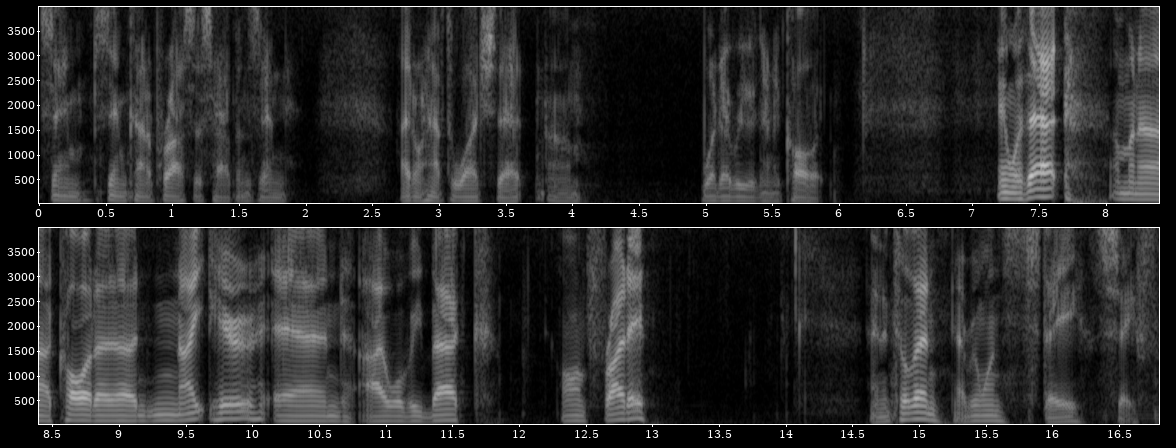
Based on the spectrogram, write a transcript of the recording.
Same same kind of process happens, and I don't have to watch that, um, whatever you're going to call it. And with that, I'm going to call it a night here, and I will be back on Friday. And until then, everyone stay safe.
